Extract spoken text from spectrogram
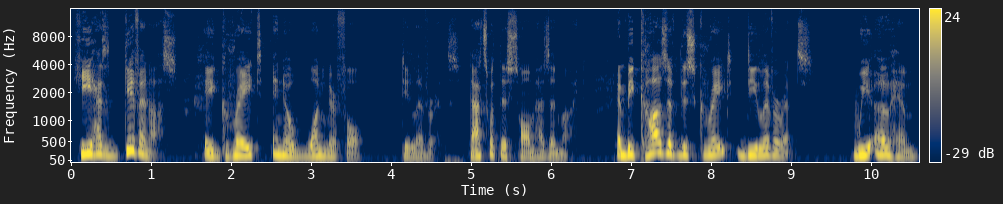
He has given us a great and a wonderful deliverance. That's what this psalm has in mind. And because of this great deliverance, we owe him,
